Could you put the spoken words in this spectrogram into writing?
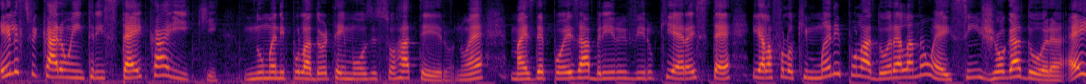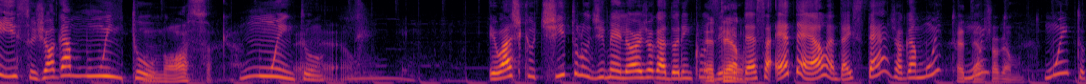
Eles ficaram entre Sté e Kaique no manipulador teimoso e sorrateiro, não é? Mas depois abriram e viram que era Esté e ela falou que manipuladora ela não é, e sim jogadora. É isso, joga muito. Nossa, cara. Muito. É um... Eu acho que o título de melhor jogadora, inclusive, é dessa é dela, da Esté, joga muito. É muito. dela, joga muito muito.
